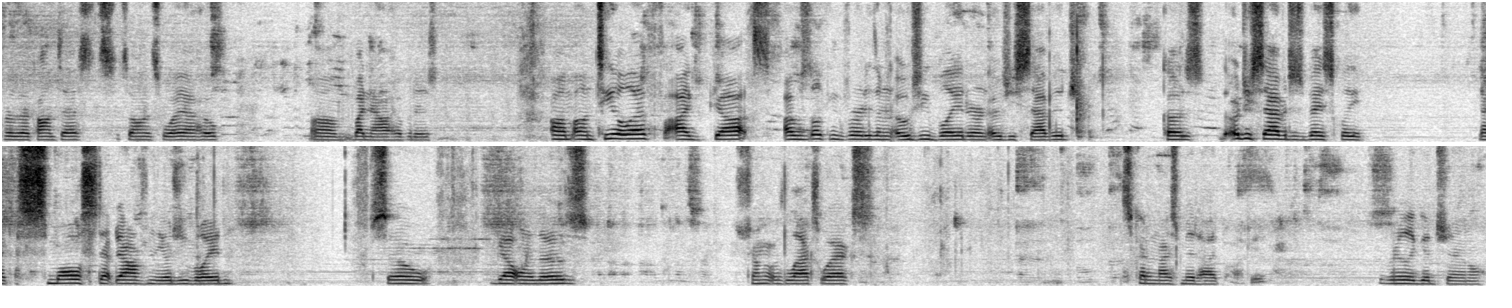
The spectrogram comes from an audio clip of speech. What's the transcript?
for their contests. It's on its way. I hope. Um, by now, I hope it is. Um, on TLF, I got. I was looking for either an OG Blade or an OG Savage, because the OG Savage is basically like a small step down from the OG Blade. So Got one of those. Strung it with lax wax. It's got a nice mid-high pocket. Really good channel.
